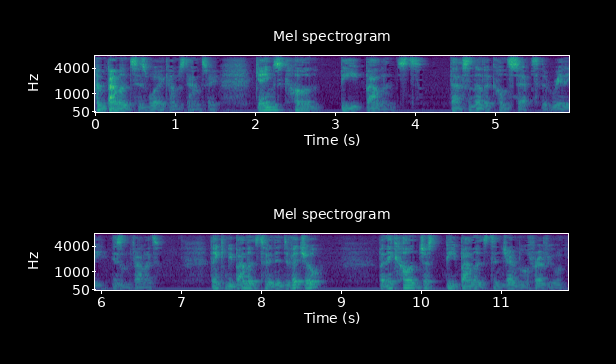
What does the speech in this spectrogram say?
And balance is what it comes down to. Games can't be balanced. That's another concept that really isn't valid. They can be balanced to an individual, but they can't just be balanced in general for everyone.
